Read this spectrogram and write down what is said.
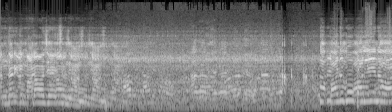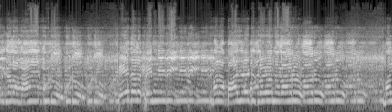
అందరికి మనవి చేస్తున్నాను. బడుగు బలహీన వర్గాల నాయకుడు పేదల పెన్నిది మన బాజిరెడ్డి గౌరన్న గారు మన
